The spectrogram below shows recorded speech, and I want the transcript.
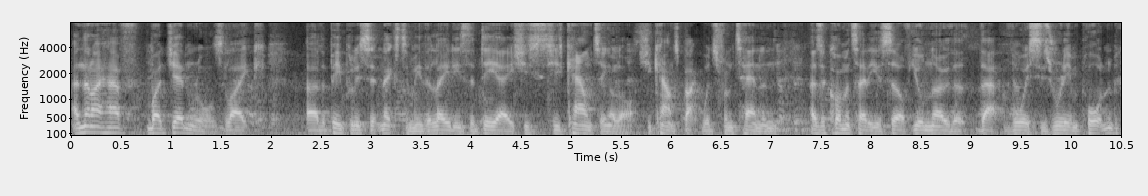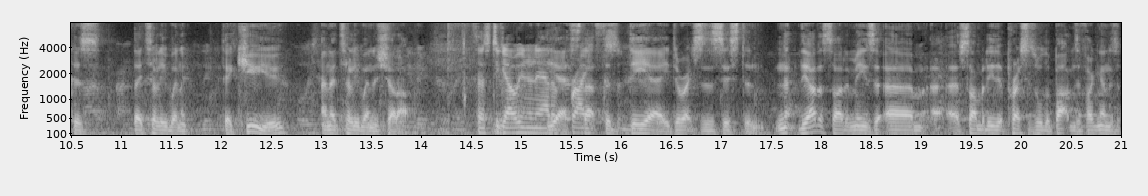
And then I have my generals, like uh, the people who sit next to me, the ladies, the DA, she's, she's counting a lot. She counts backwards from 10. And as a commentator yourself, you'll know that that voice is really important because they tell you when to, they cue you and they tell you when to shut up. That's to go in and out yes, of breaks. that's the DA, director's assistant. The other side of me is um, uh, somebody that presses all the buttons. If I'm going to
